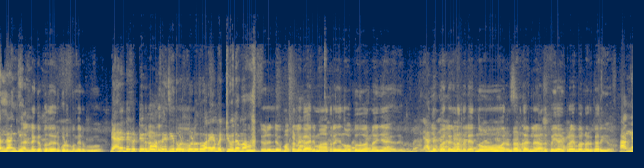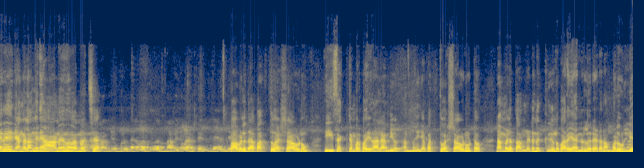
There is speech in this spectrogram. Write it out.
അല്ലെങ്കിൽ അല്ലെങ്കിൽ ഒരു കുടുംബം ഇങ്ങനെ പോവോ ഞാൻ എന്റെ കെട്ടിയൊരു മാത്രമേ ചെയ്തു കൊടുക്കുള്ളൂ എന്ന് പറയാൻ പറ്റൂലമ്മ എന്റെ മക്കളുടെ കാര്യം മാത്രം ഞാൻ നോക്കുമെന്ന് പറഞ്ഞു കഴിഞ്ഞാൽ ഈ കൊല്ലങ്ങളൊന്നല്ല എന്നോ രണ്ടടുത്തല്ല അതിപ്പോ ഈ അഭിപ്രായം പറഞ്ഞവർക്ക് അറിയോ? അങ്ങനെ ഞങ്ങൾ അങ്ങനെ ആണ് എന്ന് പറഞ്ഞു വെച്ചാൽ അപ്പൊ അവളിതാ പത്ത് വർഷം ആവണു ഈ സെപ്റ്റംബർ പതിനാലാം തീയതി വന്നു കഴിഞ്ഞാൽ പത്ത് വർഷം ആവണു കേട്ടോ. നമ്മളിപ്പോൾ അങ്ങോട്ട് നിൽക്കുക എന്ന് പറയാനുള്ളൊരിട നമ്മളും ഇല്ല.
